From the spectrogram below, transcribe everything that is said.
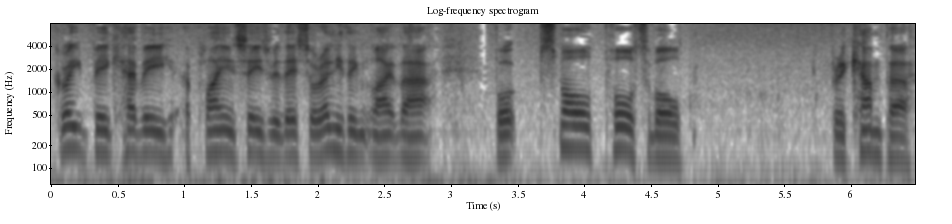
great big heavy appliances with this or anything like that but small portable for a camper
